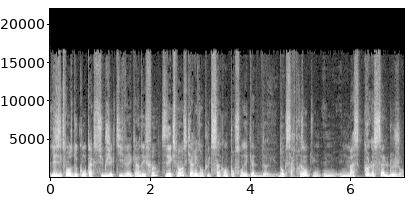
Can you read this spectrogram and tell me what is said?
Les expériences de contact subjectif avec un défunt, c'est des expériences qui arrivent dans plus de 50% des cas de deuil. Donc ça représente une, masse colossale de gens.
